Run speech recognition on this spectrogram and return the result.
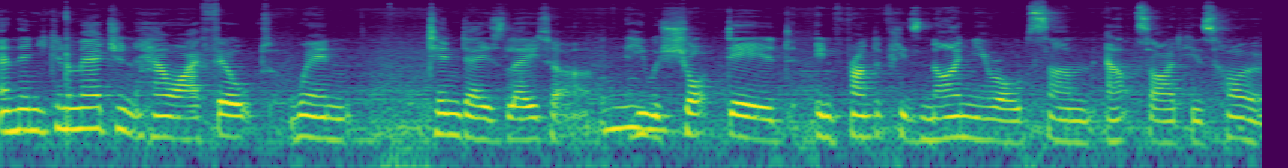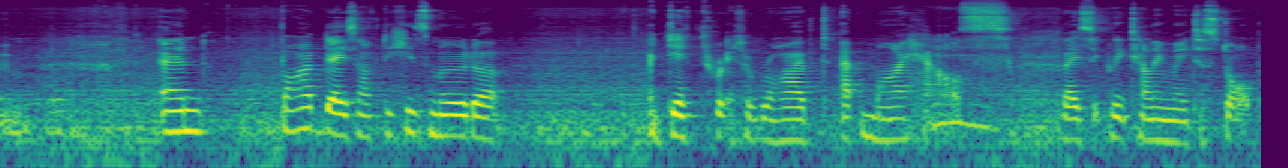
And then you can imagine how I felt when 10 days later mm. he was shot dead in front of his nine year old son outside his home. And five days after his murder, a death threat arrived at my house, basically telling me to stop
